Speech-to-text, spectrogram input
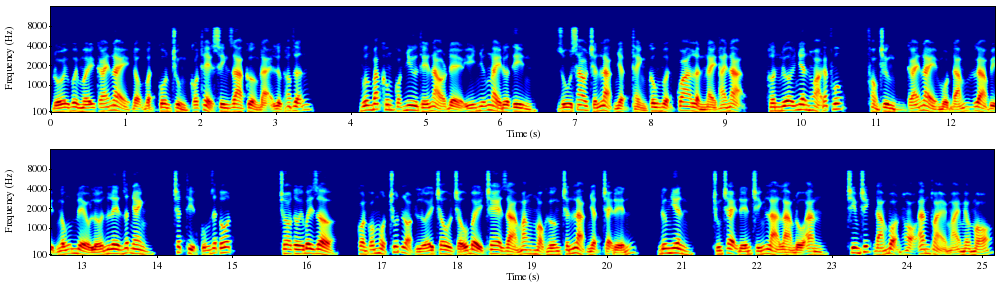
đối với mấy cái này động vật côn trùng có thể sinh ra cường đại lực hấp dẫn. Vương Bắc không có như thế nào để ý những này đưa tin, dù sao chấn lạc nhật thành công vượt qua lần này tai nạn, hơn nữa nhân họa đắc phúc, phòng trừng cái này một đám gà vịt ngỗng đều lớn lên rất nhanh, chất thịt cũng rất tốt. Cho tới bây giờ, còn có một chút lọt lưới châu chấu bầy tre giả măng mọc hướng chấn lạc nhật chạy đến, đương nhiên, chúng chạy đến chính là làm đồ ăn, chim trích đám bọn họ ăn thoải mái méo mó,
